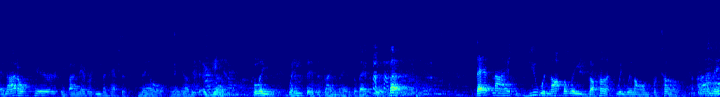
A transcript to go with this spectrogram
And I don't care if I never even have to smell any of it again. Please. Well, he said the same thing, so that's good. But that night, you would not believe the hunt we went on for tongues. I mean,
